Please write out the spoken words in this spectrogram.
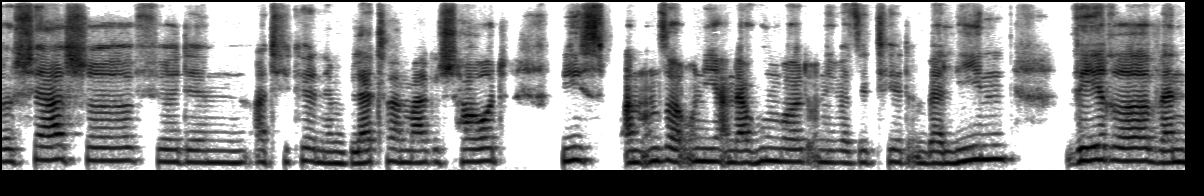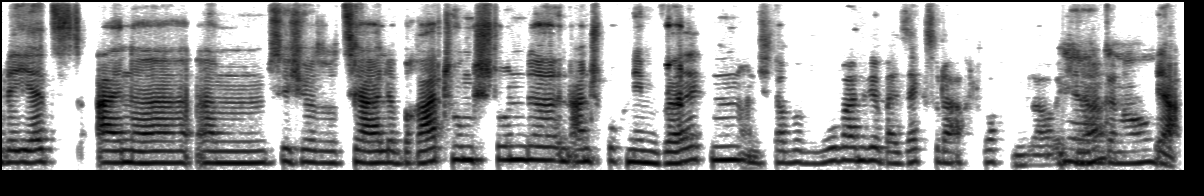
Recherche für den Artikel in den Blättern mal geschaut, wie es an unserer Uni, an der Humboldt-Universität in Berlin wäre, wenn wir jetzt eine ähm, psychosoziale Beratungsstunde in Anspruch nehmen wollten. Und ich glaube, wo waren wir? Bei sechs oder acht Wochen, glaube ich. Ja, ne? genau. Ja.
